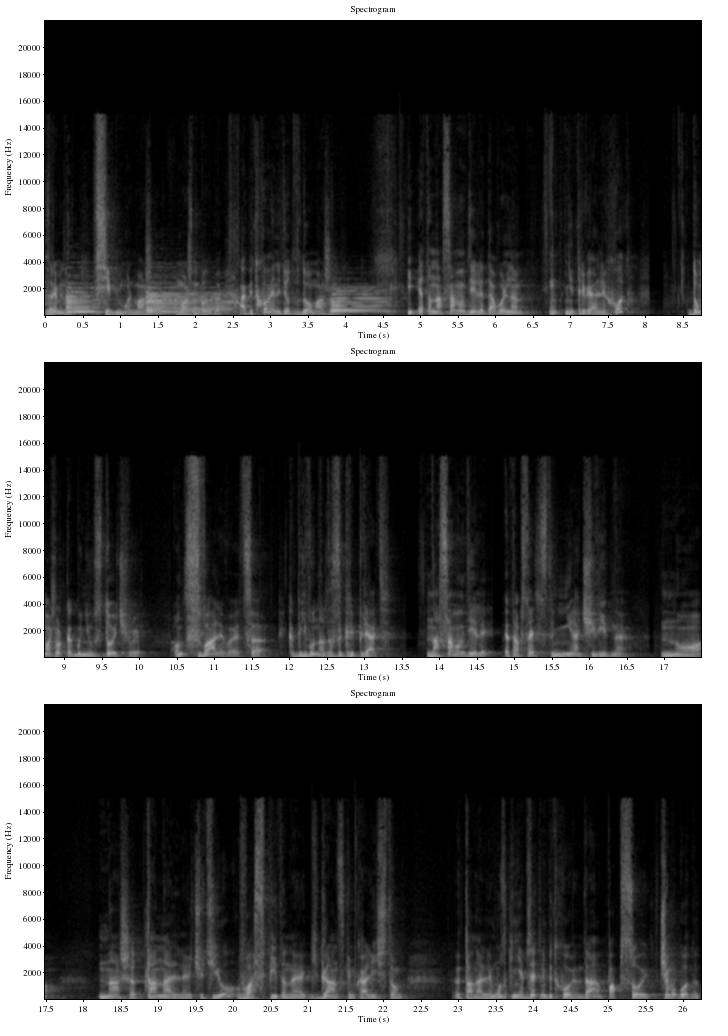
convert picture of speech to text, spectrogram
из ре минора. В си бемоль мажор можно было бы. А Бетховен идет в до мажор. И это на самом деле довольно нетривиальный ход. До мажор как бы неустойчивый. Он сваливается как бы его надо закреплять. На самом деле это обстоятельство не очевидное, но наше тональное чутье, воспитанное гигантским количеством тональной музыки, не обязательно Бетховен, да, попсой, чем угодно.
